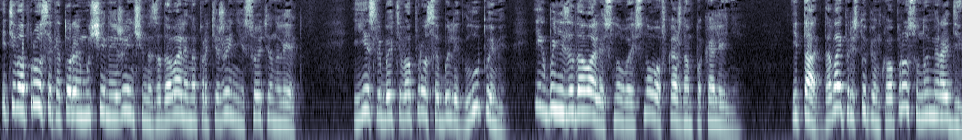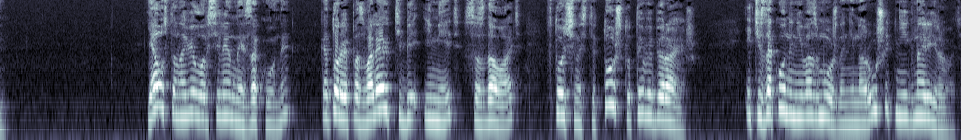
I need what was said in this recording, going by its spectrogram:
Эти вопросы, которые мужчины и женщины задавали на протяжении сотен лет. И если бы эти вопросы были глупыми, их бы не задавали снова и снова в каждом поколении. Итак, давай приступим к вопросу номер один. Я установил во Вселенной законы, которые позволяют тебе иметь, создавать в точности то, что ты выбираешь. Эти законы невозможно ни нарушить, ни игнорировать.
